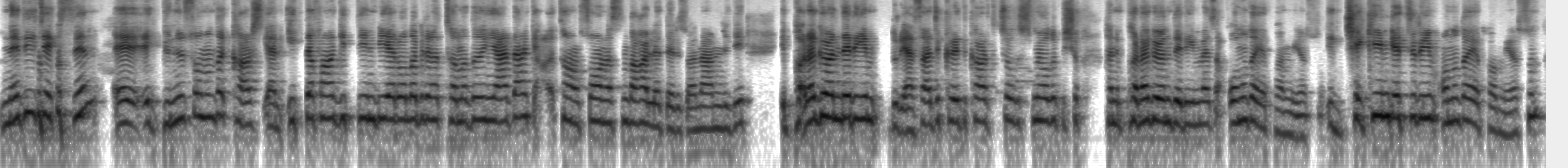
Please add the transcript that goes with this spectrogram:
ne diyeceksin? e, e, günün sonunda karşı yani ilk defa gittiğin bir yer olabilir, tanıdığın yer der ki tamam sonrasında hallederiz önemli değil. E, para göndereyim dur yani sadece kredi kartı çalışmıyor olur bir şey. Hani para göndereyim mesela onu da yapamıyorsun. E, çekeyim getireyim onu da yapamıyorsun.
